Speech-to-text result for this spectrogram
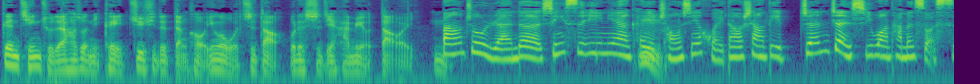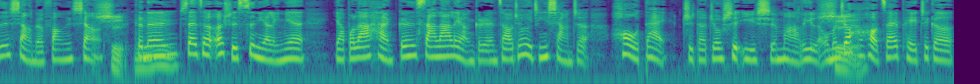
更清楚的，他说：“你可以继续的等候，因为我知道我的时间还没有到而已。嗯”帮助人的心思意念可以重新回到上帝真正希望他们所思想的方向。是、嗯，可能在这二十四年里面，亚伯拉罕跟撒拉两个人早就已经想着后代指的就是以实玛利了，我们就好好栽培这个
